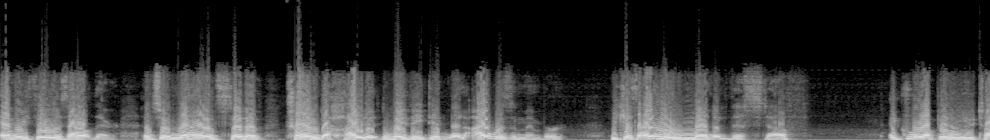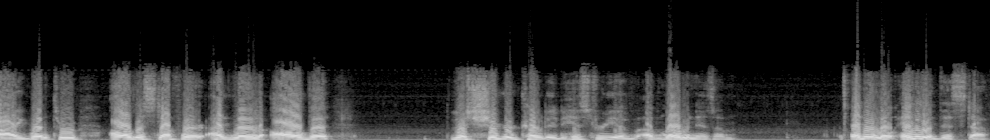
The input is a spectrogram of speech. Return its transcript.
Everything is out there. And so now instead of trying to hide it the way they did when I was a member, because I knew none of this stuff. I grew up in Utah. I went through all the stuff where I learned all the the sugar-coated history of, of Mormonism. I didn't know any of this stuff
